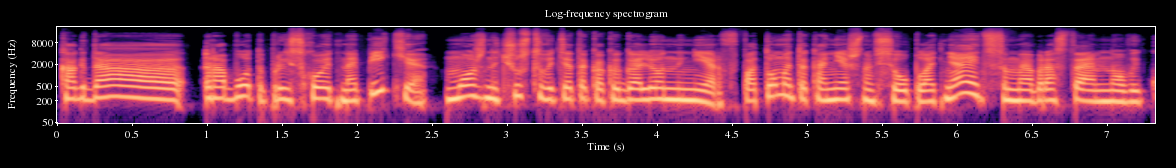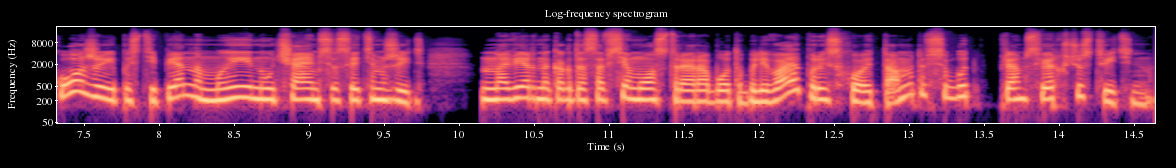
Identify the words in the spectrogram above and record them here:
когда работа происходит на пике, можно чувствовать это как оголенный нерв. Потом это, конечно, все уплотняется, мы обрастаем новой кожей, и постепенно мы научаемся с этим жить. Но, наверное, когда совсем острая работа болевая происходит, там это все будет прям сверхчувствительно.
